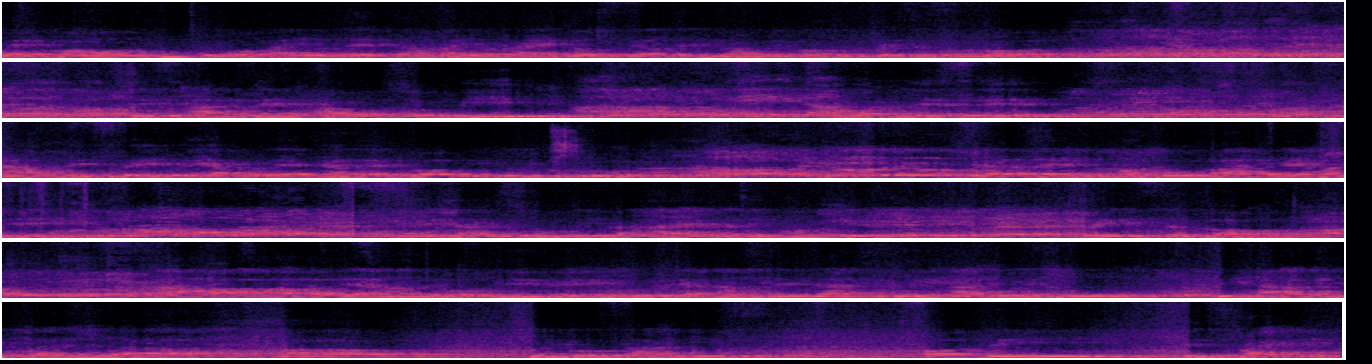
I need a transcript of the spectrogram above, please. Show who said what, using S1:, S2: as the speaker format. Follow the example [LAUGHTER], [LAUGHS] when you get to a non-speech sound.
S1: welcome the one by your left and by your right. Just tell them you are welcome to the presence of God. Please ask them how was your week and what did they say. Now please pray a prayer for them. Tell them God will do you good. Tell them you not go back empty. It shall be so for you and I in the name. Praise the Lord. Having virtual um, Ghost service on the this Friday.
